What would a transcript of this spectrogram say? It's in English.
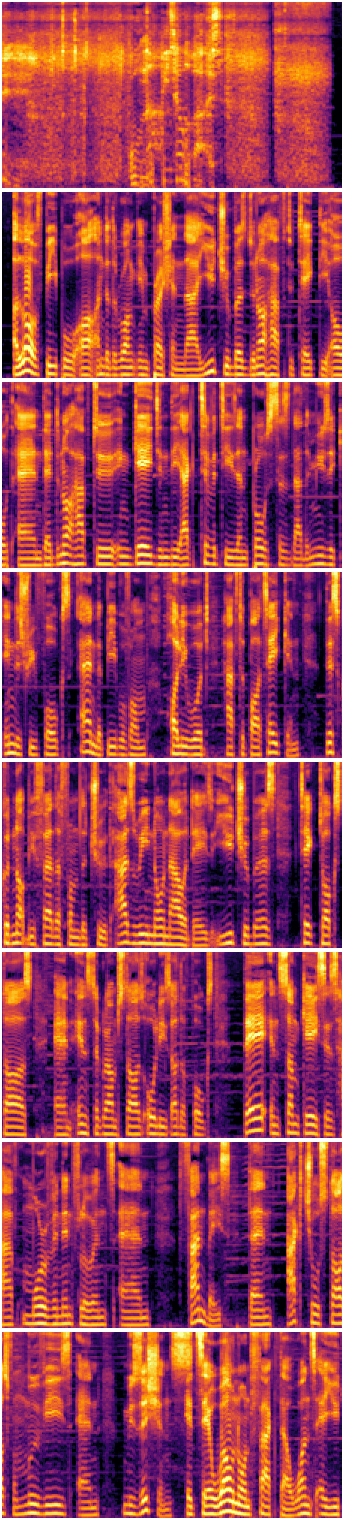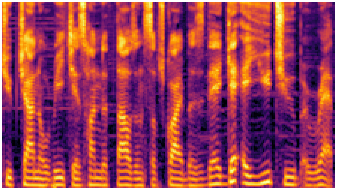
watching will not be televised. A lot of people are under the wrong impression that YouTubers do not have to take the oath and they do not have to engage in the activities and processes that the music industry folks and the people from Hollywood have to partake in. This could not be further from the truth. As we know nowadays, YouTubers, TikTok stars, and Instagram stars, all these other folks, they in some cases have more of an influence and fan base than actual stars from movies and musicians. It's a well known fact that once a YouTube channel reaches 100,000 subscribers, they get a YouTube rep.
